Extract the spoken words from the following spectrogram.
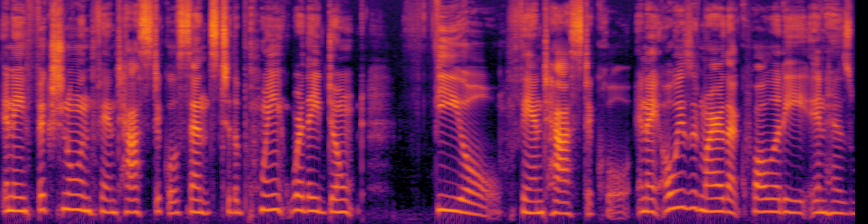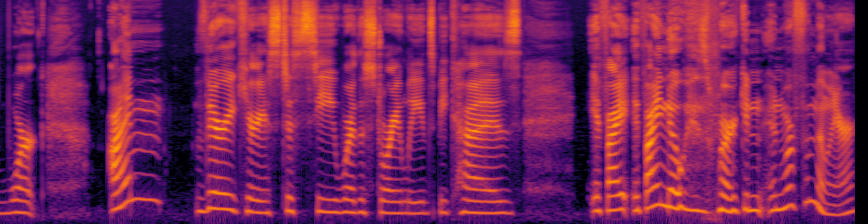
in a fictional and fantastical sense to the point where they don't feel fantastical. And I always admire that quality in his work. I'm very curious to see where the story leads because if I if I know his work and, and we're familiar,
